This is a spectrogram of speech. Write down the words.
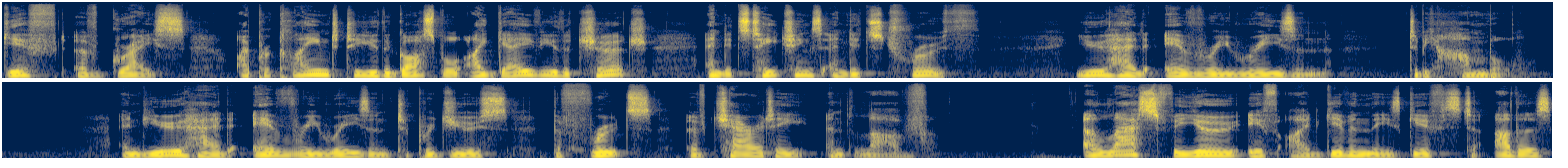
gift of grace. I proclaimed to you the gospel. I gave you the church and its teachings and its truth. You had every reason to be humble. And you had every reason to produce the fruits of charity and love. Alas for you, if I'd given these gifts to others,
